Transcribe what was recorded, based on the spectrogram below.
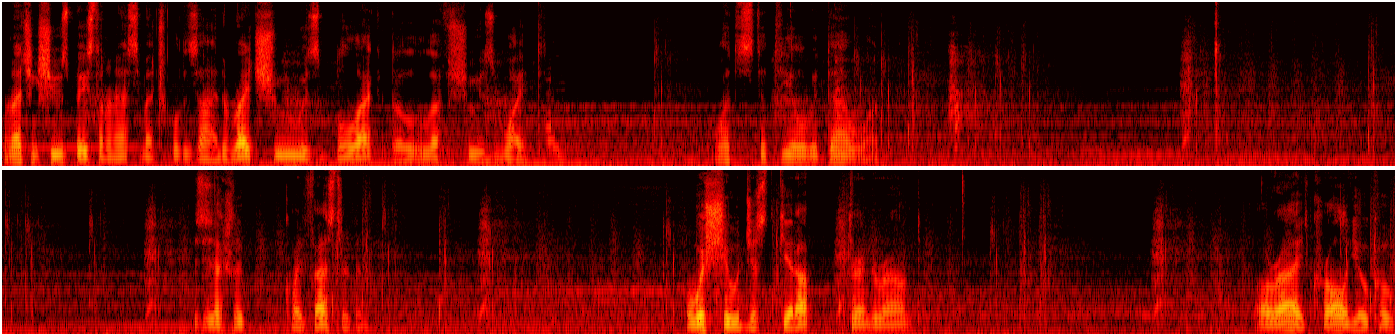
Matching shoes based on an asymmetrical design. The right shoe is black the left shoe is white. What's the deal with that one? This is actually quite faster than... I wish she would just get up, turned around. Alright, crawl, Yoko.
